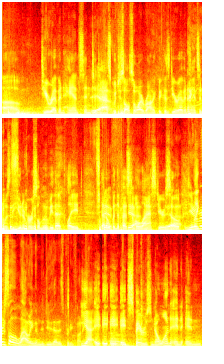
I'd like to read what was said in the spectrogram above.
um, Dear Evan Hansen to Yeah. task, which is also ironic because Dear Evan Hansen was the Universal movie that played that opened the festival Yeah. last year. So like, Universal allowing them to do that is pretty funny. yeah, it, it, it, Um, it spares no one. And and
